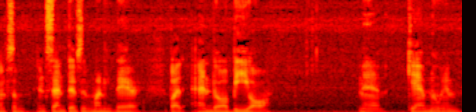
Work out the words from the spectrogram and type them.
on some incentives and money there. But end all be all, man, Cam Newton,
